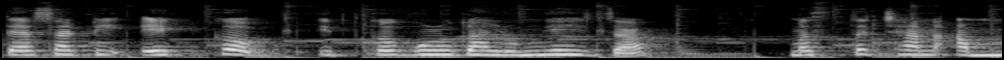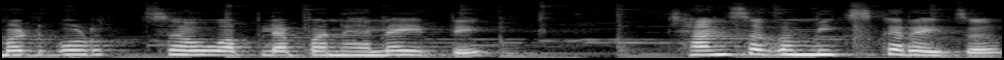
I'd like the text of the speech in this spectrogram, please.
त्यासाठी एक कप इतकं गुळ घालून घ्यायचा. मस्त छान आंबट गोड चव आपल्या पन्ह्याला येते. छान सगळं मिक्स करायचं.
